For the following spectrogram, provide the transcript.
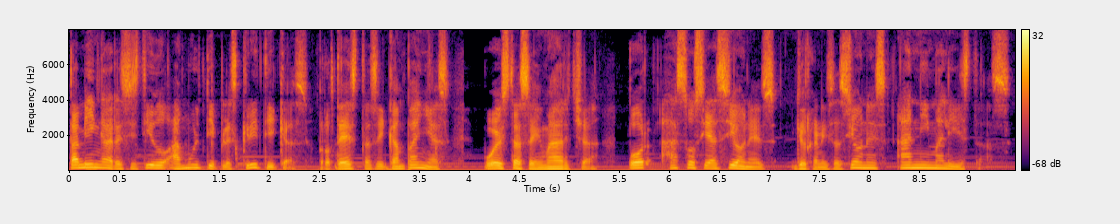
también ha resistido a múltiples críticas, protestas y campañas puestas en marcha por asociaciones y organizaciones animalistas.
